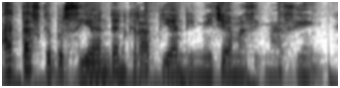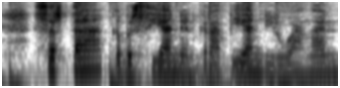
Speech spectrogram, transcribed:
atas kebersihan dan kerapian di meja masing-masing, serta kebersihan dan kerapian di ruangan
